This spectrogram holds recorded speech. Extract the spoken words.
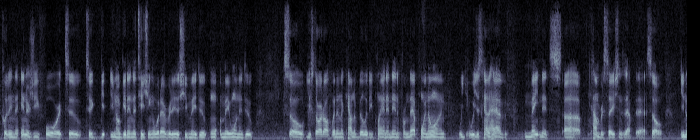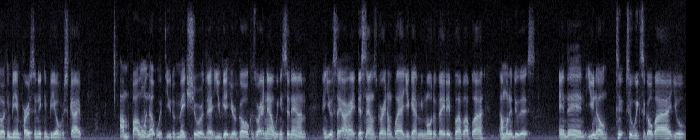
putting the energy forward to to get you know get into teaching or whatever it is she may do may want to do. So you start off with an accountability plan, and then from that point on, we, we just kind of have maintenance uh, conversations after that. So you know, it can be in person, it can be over Skype. I'm following up with you to make sure that you get your goal. Because right now we can sit down and you'll say, "All right, this sounds great. I'm glad you got me motivated." Blah blah blah. I'm gonna do this, and then you know, t- two weeks go by. You'll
